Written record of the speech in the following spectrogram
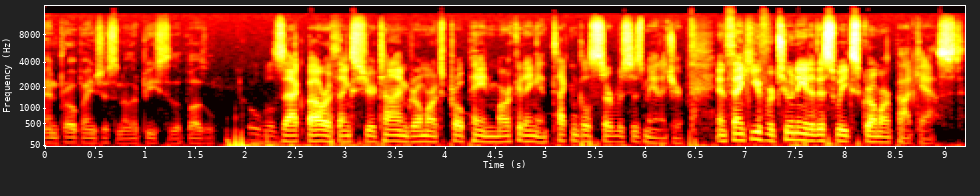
and propane's just another piece to the puzzle. Cool. Well, Zach Bauer, thanks for your time, Growmark's propane marketing and technical services manager, and thank you for tuning into this week's Growmark podcast.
